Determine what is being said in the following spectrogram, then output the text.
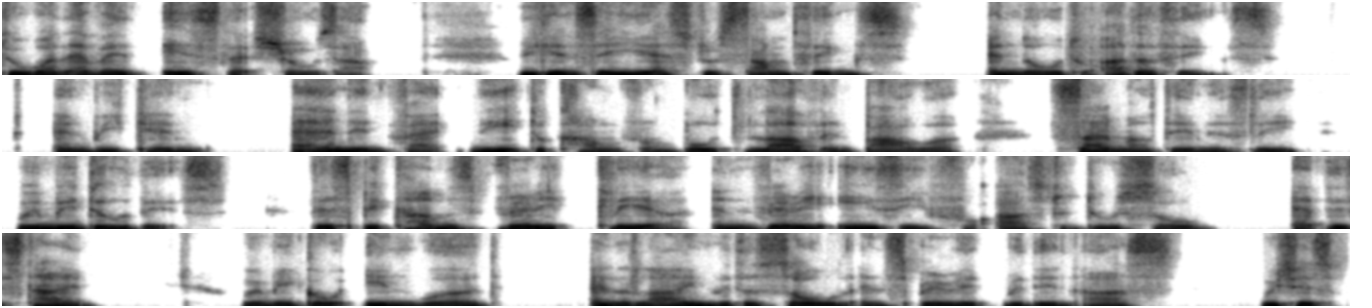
to whatever it is that shows up. We can say yes to some things and no to other things. And we can, and in fact, need to come from both love and power simultaneously when we do this. This becomes very clear and very easy for us to do so at this time when we go inward and align with the soul and spirit within us, which has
